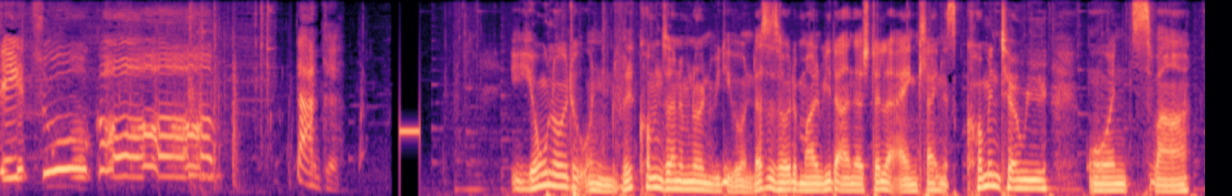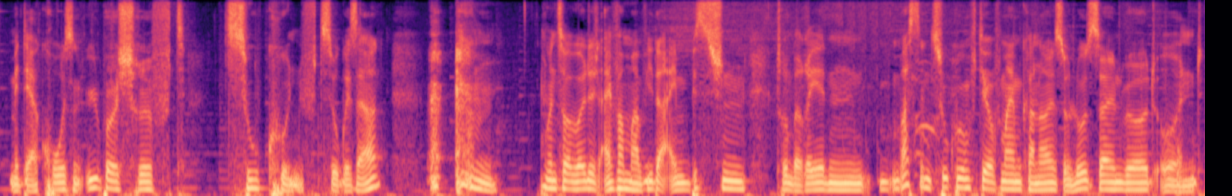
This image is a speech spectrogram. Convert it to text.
Die Zukunft! Danke. Jo Leute und willkommen zu einem neuen Video und das ist heute mal wieder an der Stelle ein kleines Commentary und zwar mit der großen Überschrift Zukunft so gesagt. Und zwar wollte ich einfach mal wieder ein bisschen drüber reden, was in Zukunft hier auf meinem Kanal so los sein wird und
